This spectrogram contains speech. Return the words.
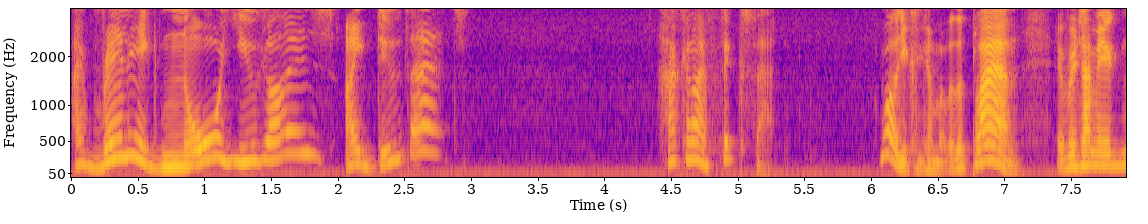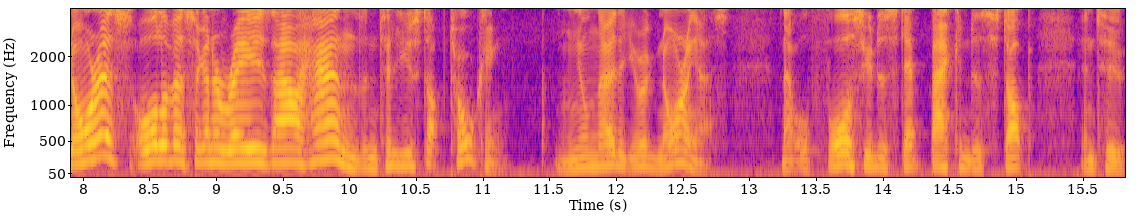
I really ignore you guys? I do that? How can I fix that? Well, you can come up with a plan. Every time you ignore us, all of us are going to raise our hands until you stop talking. And you'll know that you're ignoring us. That will force you to step back and to stop and to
